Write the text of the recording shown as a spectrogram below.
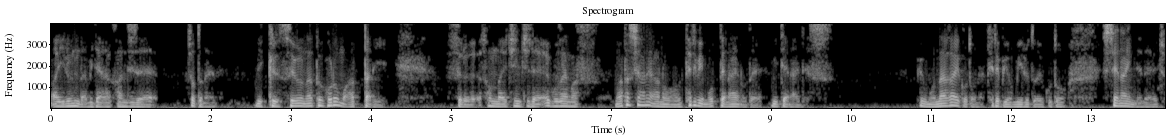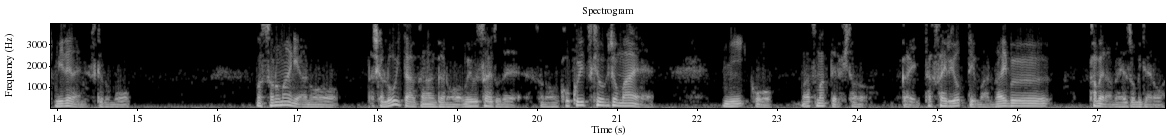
あ、いるんだみたいな感じで、ちょっとね、びっくりするようなところもあったりする、そんな一日でございます。私はね、あの、テレビ持ってないので見てないです。も長いことね、テレビを見るということをしてないんでね、ちょっと見れないんですけども、まあ、その前にあの、確かロイターかなんかのウェブサイトで、その国立競技場前にこう、集まってる人がたくさんいるよっていう、まあ、ライブカメラの映像みたいなのは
